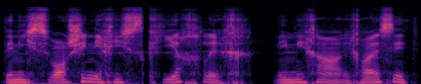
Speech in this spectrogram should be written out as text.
dann ist es wahrscheinlich ist es kirchlich, nehme ich an. Ich weiß nicht.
